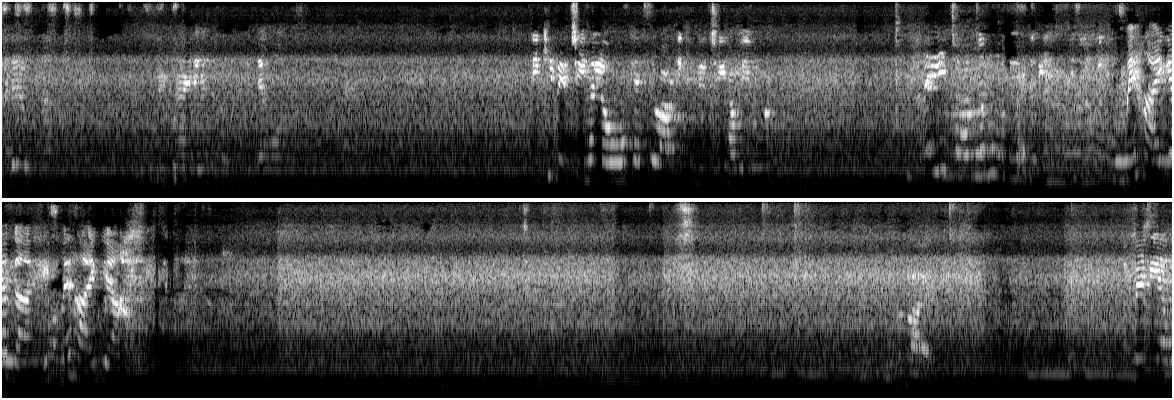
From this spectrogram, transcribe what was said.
अरे रुकना तीखी मिर्ची हेलो कैसे हो आप तीखी मिर्ची हाउ यू अरे ये चार इसमें हाय क्या गाइस इसमें हाय क्या मैं नहीं आ रहा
